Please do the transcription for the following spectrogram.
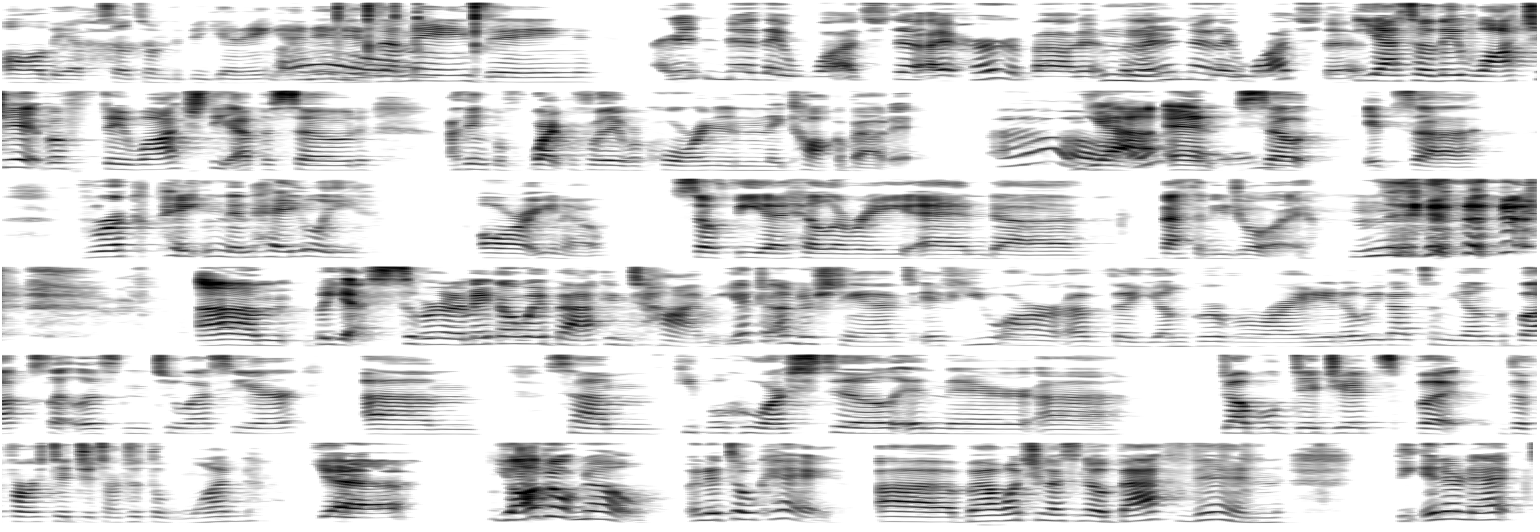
all the episodes from the beginning, and it is Oh. amazing. I didn't know they watched it. I heard about it, but I Mhm. didn't know they watched it. Yeah, so they watch it. Bef- they watch the episode. I think bef- right before they record, and then they talk about it. Oh. yeah, and so it's uh Brooke, Peyton, and Haley, or you know Sophia, Hillary, and uh Bethany Joy. um, but yes, so we're gonna make our way back in time. You have to understand if you are of the younger variety. I know we got some young bucks that listen to us here. Um, some people who are still in their uh double digits, but the first digits are just the one Yeah. y'all don't know and it's okay uh but i want you guys to know back then the internet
